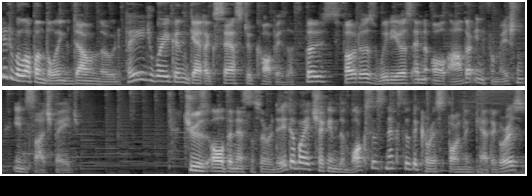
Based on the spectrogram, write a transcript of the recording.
It will open the link Download page where you can get access to copies of posts, photos, videos and all other information in such page. Choose all the necessary data by checking the boxes next to the corresponding categories,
